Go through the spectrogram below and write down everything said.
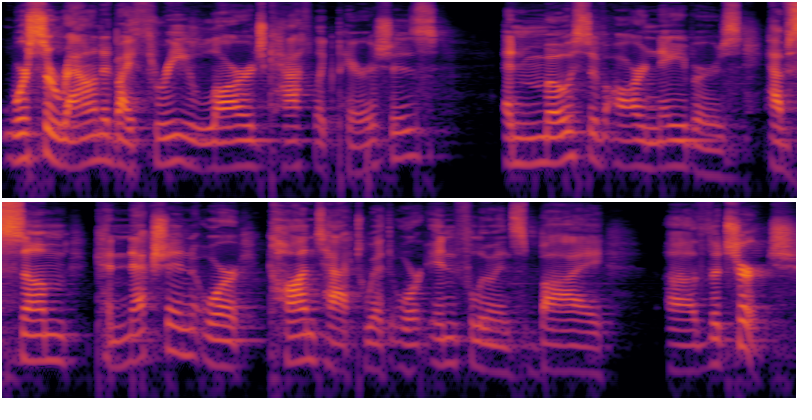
we're surrounded by three large Catholic parishes, and most of our neighbors have some connection or contact with or influence by uh, the church.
